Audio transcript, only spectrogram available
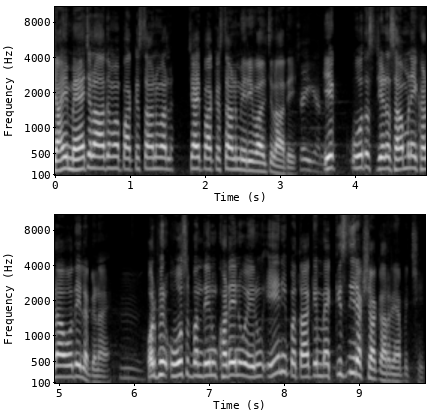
ਚਾਹੇ ਮੈਂ ਚਲਾ ਦੇਵਾਂ ਪਾਕਿਸਤਾਨ ਵੱਲ ਚਾਹੇ ਪਾਕਿਸਤਾਨ ਮੇਰੇ ਵੱਲ ਚਲਾ ਦੇ। ਇੱਕ ਉਹ ਤਾਂ ਜਿਹੜਾ ਸਾਹਮਣੇ ਖੜਾ ਉਹਦੇ ਲੱਗਣਾ ਹੈ। ਔਰ ਫਿਰ ਉਸ ਬੰਦੇ ਨੂੰ ਖੜੇ ਨੂੰ ਇਹਨੂੰ ਇਹ ਨਹੀਂ ਪਤਾ ਕਿ ਮੈਂ ਕਿਸ ਦੀ ਰੱਖਿਆ ਕਰ ਰਿਹਾ ਪਿੱਛੇ।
